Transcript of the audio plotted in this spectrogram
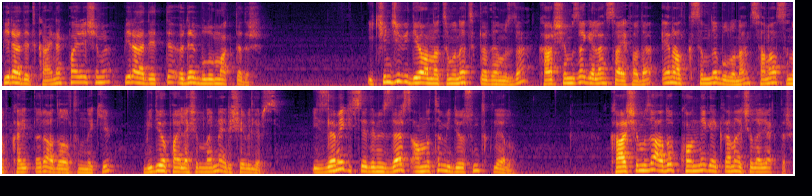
1 adet kaynak paylaşımı, 1 adet de ödev bulunmaktadır. İkinci video anlatımına tıkladığımızda karşımıza gelen sayfada en alt kısımda bulunan sanal sınıf kayıtları adı altındaki video paylaşımlarına erişebiliriz. İzlemek istediğimiz ders anlatım videosunu tıklayalım. Karşımıza Adobe Connect ekranı açılacaktır.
